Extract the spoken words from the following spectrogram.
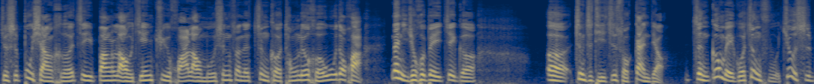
就是不想和这帮老奸巨猾、老谋深算的政客同流合污的话。那你就会被这个，呃，政治体制所干掉。整个美国政府就是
